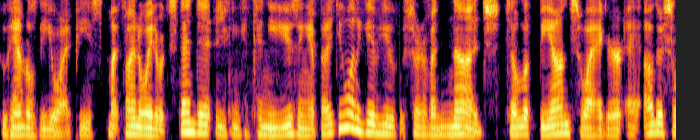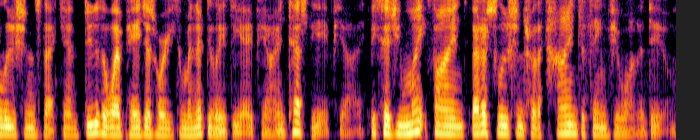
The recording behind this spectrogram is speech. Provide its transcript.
who handles the UI piece, might find a way to extend it and you can continue using it, but I do want to give you sort of a nudge to look beyond Swagger at other solutions that can do the web pages where you can manipulate manipulate the API and test the API because you might find better solutions for the kinds of things you want to do.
